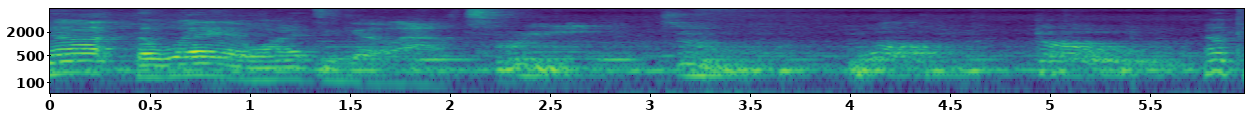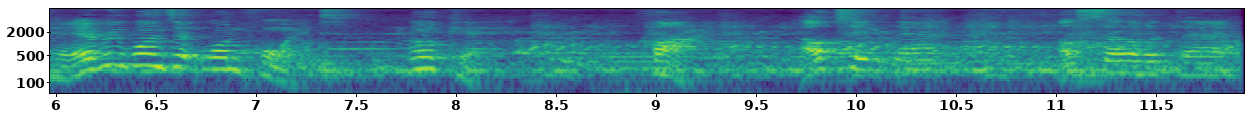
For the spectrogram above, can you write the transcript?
Not the way I wanted to go out. Three, two, one, go. Okay, everyone's at one point. Okay. Fine. I'll take that. I'll settle with that.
